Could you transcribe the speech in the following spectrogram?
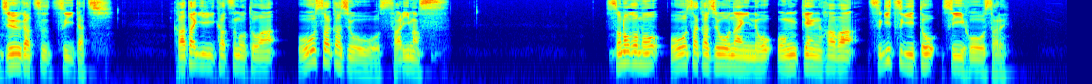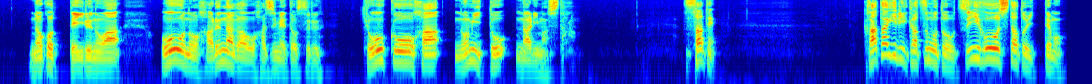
10月1日片桐勝元は大阪城を去ります。その後も大阪城内の穏健派は次々と追放され残っているのは大野春長をはじめとする強硬派のみとなりました。さて片桐勝元を追放したといっても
